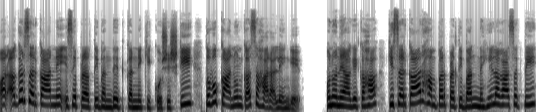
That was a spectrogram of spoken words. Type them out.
और अगर सरकार ने इसे प्रतिबंधित करने की कोशिश की तो वो कानून का सहारा लेंगे। उन्होंने आगे कहा कि सरकार हम पर प्रतिबंध नहीं लगा सकती।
